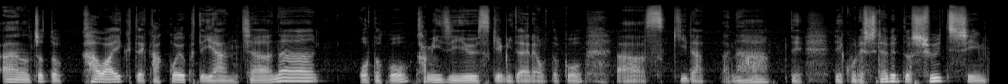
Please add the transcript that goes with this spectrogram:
あの、ちょっと可愛くてかっこよくてやんちゃな男、上地雄介みたいな男、あ好きだったなって。で、これ調べると、羞恥心、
